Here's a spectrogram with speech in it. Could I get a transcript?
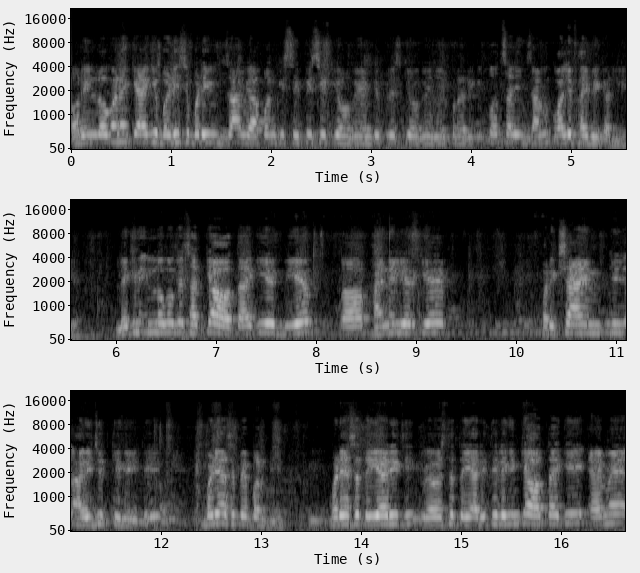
और इन लोगों ने क्या है कि बड़ी से बड़ी एग्ज़ाम व्यापन की सीपीसी की हो गई एमपी पुलिस की हो गई जेल की बहुत सारी एग्ज़ाम में क्वालिफाई भी कर लिए। लेकिन इन लोगों के साथ क्या होता है कि ये बीए फाइनल ईयर के परीक्षाएँ इनकी आयोजित की गई थी। बढ़िया से पेपर दिए। बढ़िया से तैयारी थी, व्यवस्थित तैयारी थी। लेकिन क्या होता है कि एमए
